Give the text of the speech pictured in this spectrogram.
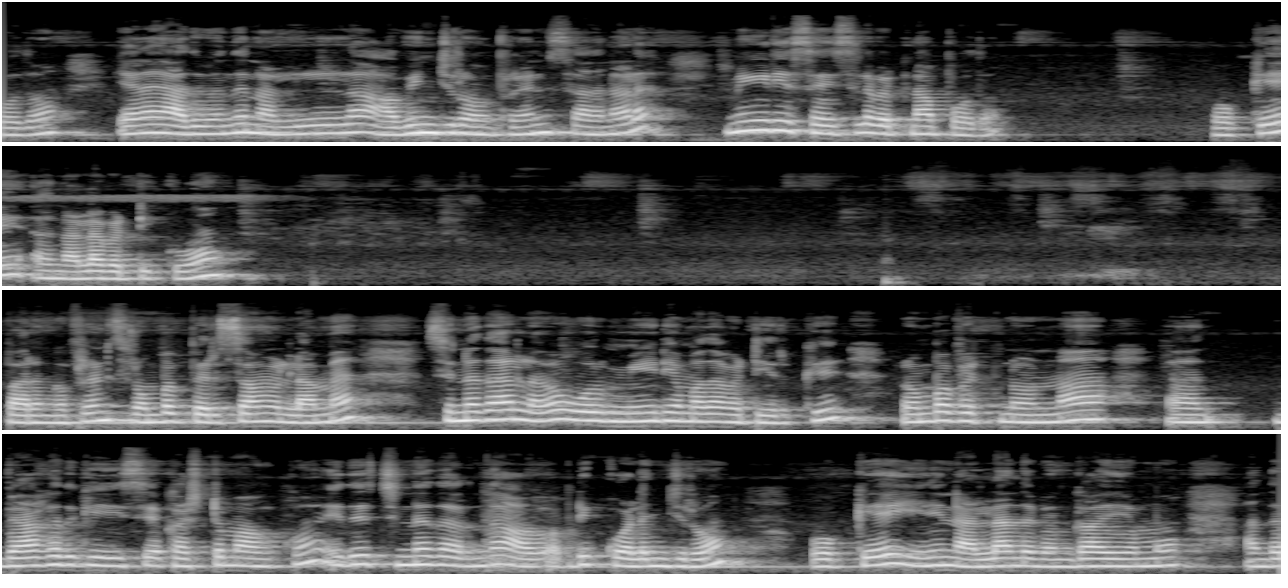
போதும். ஏன்னா அது வந்து நல்லா அவிஞ்சிரும் ஃப்ரெண்ட்ஸ் அதனால் மீடியம் சைஸில் வெட்டினா போதும். ஓகே அது நல்லா வெட்டிக்குவோம். பாருங்கள் ஃப்ரெண்ட்ஸ் ரொம்ப பெருசாகவும் இல்லாமல் சின்னதாக இல்லாமல் ஒரு மீடியமாக தான் வெட்டியிருக்கு. ரொம்ப வெட்டினோன்னா வேகிறதுக்கு ஈஸியாக கஷ்டமாக இருக்கும் இதே சின்னதாக இருந்தால் அப்படி குழஞ்சிரும். ஓகே இனி நல்லா அந்த வெங்காயமும் அந்த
